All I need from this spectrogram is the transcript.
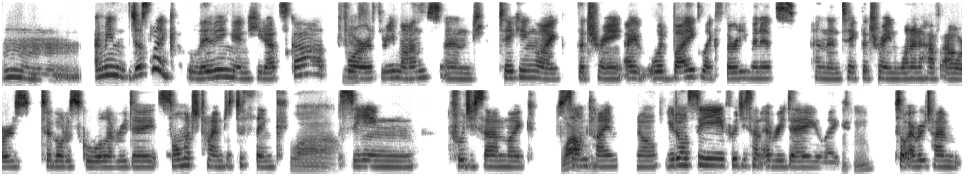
Hmm. I mean, just like living in Hiratsuka for three months and taking like the train, I would bike like 30 minutes and then take the train one and a half hours to go to school every day. So much time just to think, Wow. seeing Fujisan like Wow. sometime, you know, you don't see Fujisan every day. Like, Mhm. so every time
